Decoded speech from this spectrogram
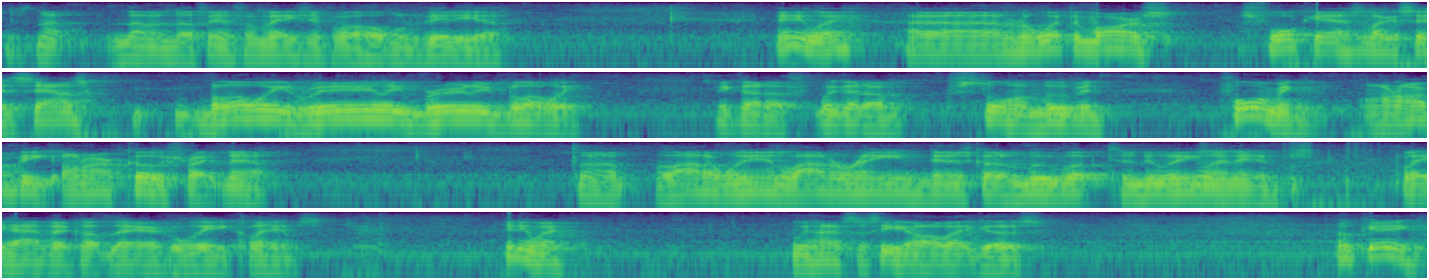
It's not not enough information for a whole video. Anyway, uh, I don't know what tomorrow's forecast. Like I said, sounds blowy, really, really blowy. We got a we got a storm moving, forming on our beat on our coast right now. Gonna a lot of wind, a lot of rain. Then it's gonna move up to New England and play havoc up there, the way he claims. Anyway, we'll have to see how all that goes. Okay,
